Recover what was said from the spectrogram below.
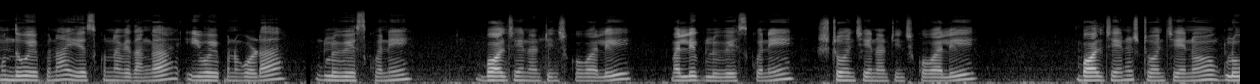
ముందు వైపున వేసుకున్న విధంగా ఈ వైపున కూడా గ్లూ వేసుకొని బాల్ చైన్ అంటించుకోవాలి మళ్ళీ గ్లూ వేసుకొని స్టోన్ చైన్ అంటించుకోవాలి ball chain stone chain glue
